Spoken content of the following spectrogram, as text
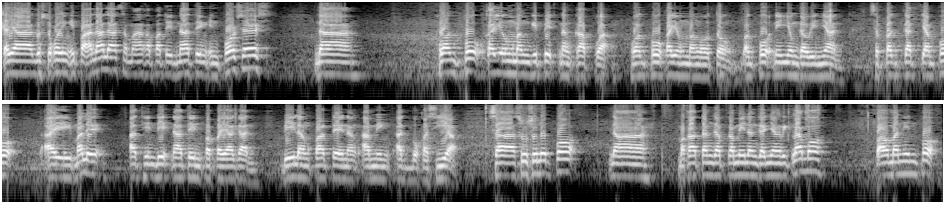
Kaya gusto ko ring ipaalala sa mga kapatid nating enforcers na huwag po kayong manggipit ng kapwa. Huwag po kayong mangutong. Huwag po ninyong gawin yan. Sapagkat yan po ay mali at hindi natin papayagan bilang parte ng aming advokasya. Sa susunod po na makatanggap kami ng ganyang reklamo, paumanin po.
